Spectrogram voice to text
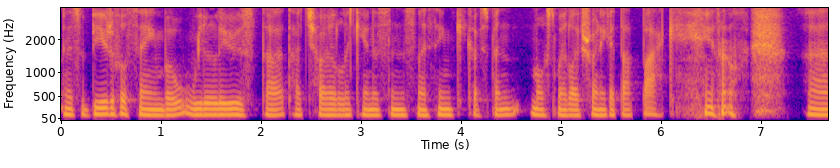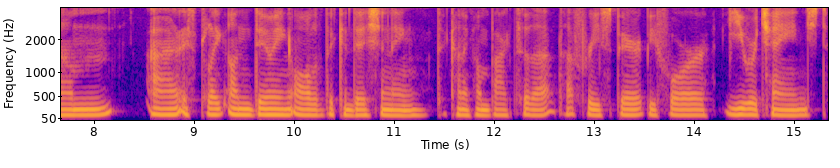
And it's a beautiful thing, but we lose that that childlike innocence. And I think I've spent most of my life trying to get that back, you know. Um, and it's like undoing all of the conditioning to kind of come back to that that free spirit before you were changed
